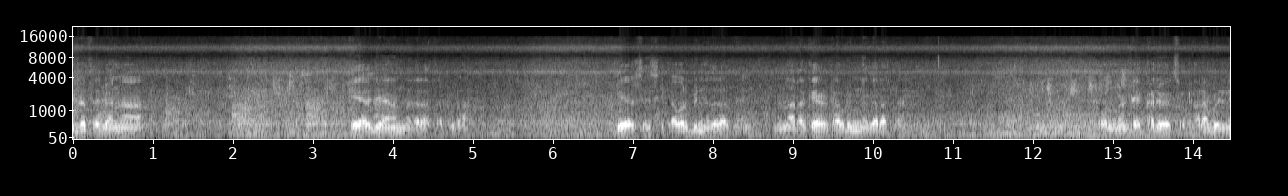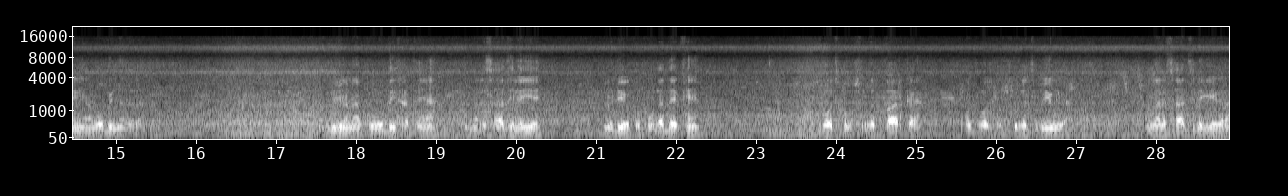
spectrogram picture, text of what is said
इधर से जो है ना केयर जो है ना, नज़र आता है पूरा। केयर सी सी टावर भी नज़र आता है। नारा केयर टावर भी नज़र आता है। और मल्टे का जो एक सौ अठारह बिल्डिंग है, वो भी नज़र आता है। अभी जो है ना, आपको वो दिखाते हैं। हमारे साथ ही रहिए। वीडियो को पूरा देखें। बहुत खूबसूरत पार्क है और बहुत खूबसूरत व्यू है। हमारे साथ ही रहिएगा।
